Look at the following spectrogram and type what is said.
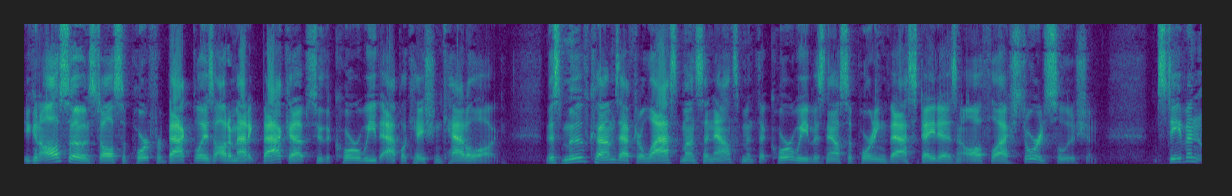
You can also install support for Backblaze automatic backups through the CoreWeave application catalog. This move comes after last month's announcement that CoreWeave is now supporting VAST Data as an all flash storage solution. Stephen,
